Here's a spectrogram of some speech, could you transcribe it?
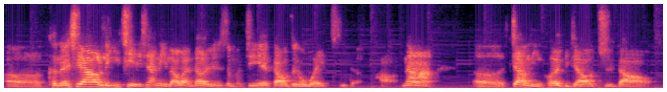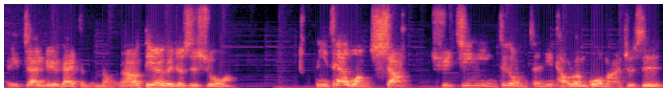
呃，可能先要理解一下你老板到底是怎么今天到这个位置的。好，那呃，这样你会比较知道，哎，战略该怎么弄。然后第二个就是说，你再往上去经营，这个我们曾经讨论过嘛，就是，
